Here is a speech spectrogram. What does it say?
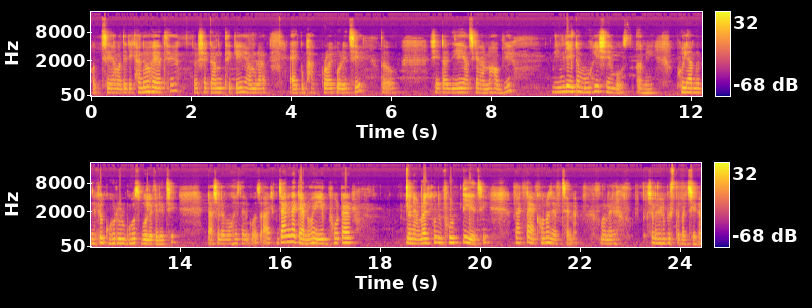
হচ্ছে আমাদের এখানেও হয়েছে। তো সেখান থেকেই আমরা এক ভাগ ক্রয় করেছি। তো সেটা দিয়েই আজকে রান্না হবে। মেনলি এটা মহিষের গোস আমি ভুলে আপনাদেরকে গরুর গোস বলে ফেলেছি। এটা আসলে মহিষের গোস আর জানি না কেন এই ভোটার মানে আমরা যখন ভোট দিয়েছি দাগটা এখনও যাচ্ছে না। মানে আসলে আমি বুঝতে পারছি না।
